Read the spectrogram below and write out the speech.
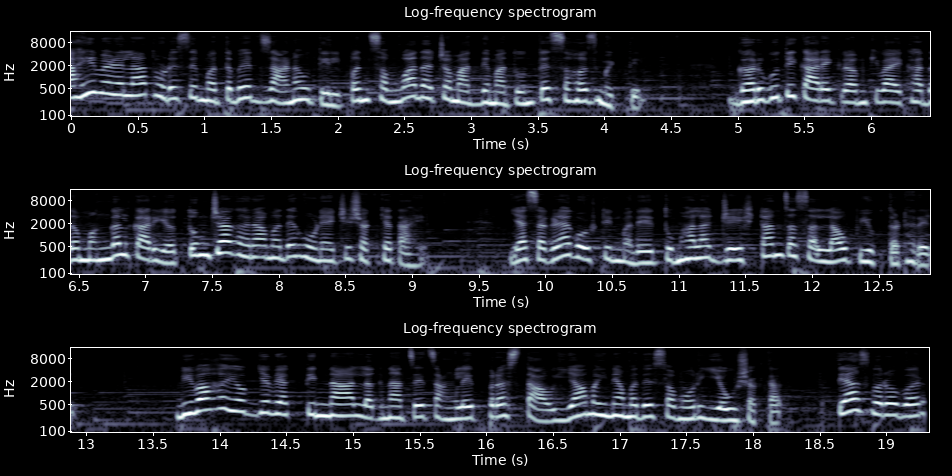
काही वेळेला थोडेसे मतभेद जाणवतील पण संवादाच्या माध्यमातून ते सहज मिटतील. घरगुती कार्यक्रम किंवा एखादं मंगल कार्य तुमच्या घरामध्ये होण्याची शक्यता आहे. या सगळ्या गोष्टींमध्ये तुम्हाला ज्येष्ठांचा सल्ला उपयुक्त ठरेल. विवाहयोग्य व्यक्तींना लग्नाचे चांगले प्रस्ताव या महिन्यामध्ये समोर येऊ शकतात. त्याचबरोबर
